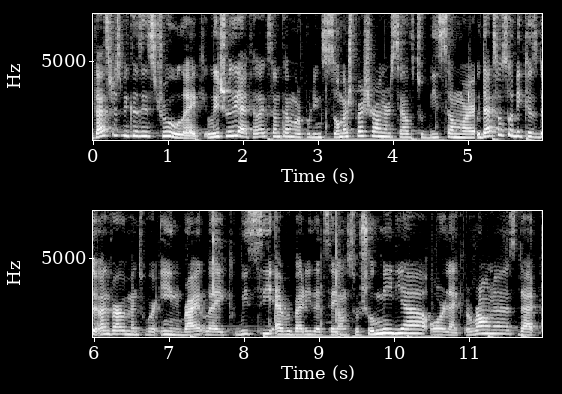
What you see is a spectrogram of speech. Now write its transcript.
that's just because it's true. Like, literally, I feel like sometimes we're putting so much pressure on ourselves to be somewhere. That's also because the environment we're in, right? Like, we see everybody, let's say, on social media or like around us that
